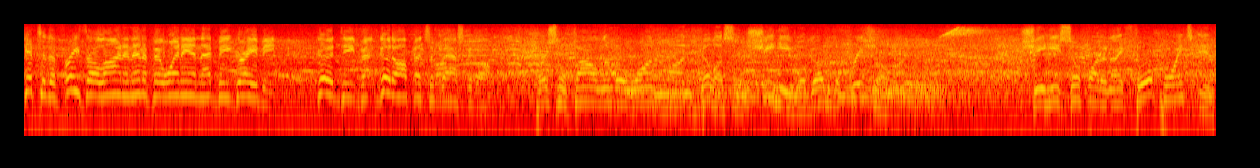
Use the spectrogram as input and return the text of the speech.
get to the free throw line, and then if it went in, that'd be gravy. Good defense, good offensive basketball. Personal foul number one on Bilas, and Sheehy will go to the free throw line. Sheehy so far tonight, four points and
